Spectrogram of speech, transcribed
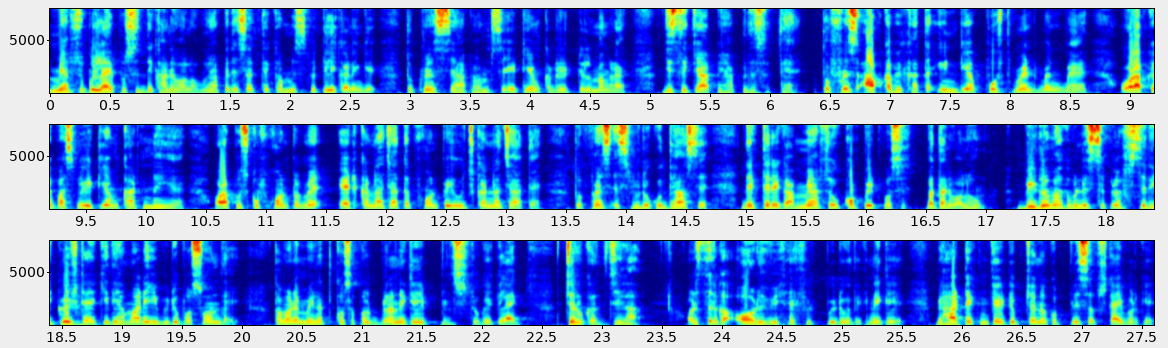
मैं आप सबको लाइव प्रोसेस दिखाने वाला हूँ। यहाँ पे देख सकते हैं कि हम इस पर क्लिक करेंगे। तो फ्रेंड्स यहाँ पे हमसे एटीएम कार्ड डिटेल मांग रहा है, जिससे कि आप यहाँ पे देख सकते हैं। तो फ्रेंड्स आपका भी खाता इंडिया पोस्ट पेमेंट बैंक में है और आपके पास भी एटीएम कार्ड नहीं है और आप उसको फ़ोन पे में ऐड करना चाहते हैं फ़ोन पे यूज़ करना चाहते हैं तो फ्रेंड्स इस वीडियो को ध्यान से देखते रहेगा मैं आपको कंप्लीट प्रोसेस बताने वाला हूँ। वीडियो में आगे इससे पहले रिक्वेस्ट है कि यदि हमारी ये वीडियो पसंद आए तो हमारे मेहनत को सफल बनाने के लिए प्लीज़ एक लाइक ज़रूर कर दीजिएगा। और इस तरह का और भी हेल्पफुल वीडियो को देखने के लिए बिहार टेक्निक यूट्यूब चैनल को प्लीज़ सब्सक्राइब करके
